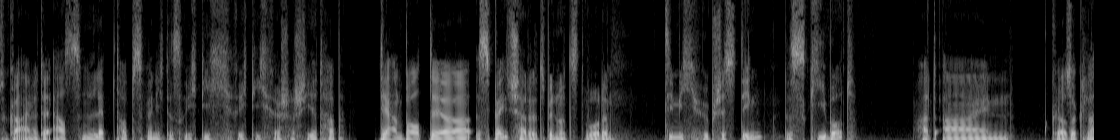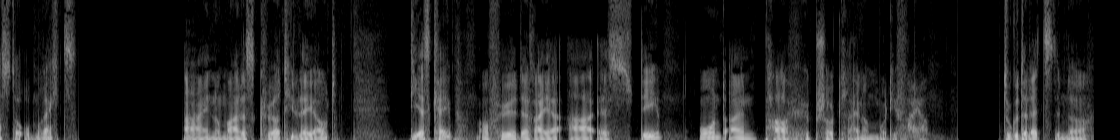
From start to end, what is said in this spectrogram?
sogar einer der ersten Laptops, wenn ich das richtig, richtig recherchiert habe, der an Bord der Space Shuttles benutzt wurde. Ziemlich hübsches Ding. Das Keyboard hat ein Cursor-Cluster oben rechts, ein normales QWERTY-Layout, die Escape auf Höhe der Reihe ASD und ein paar hübscher kleiner Modifier. Zu guter Letzt in der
